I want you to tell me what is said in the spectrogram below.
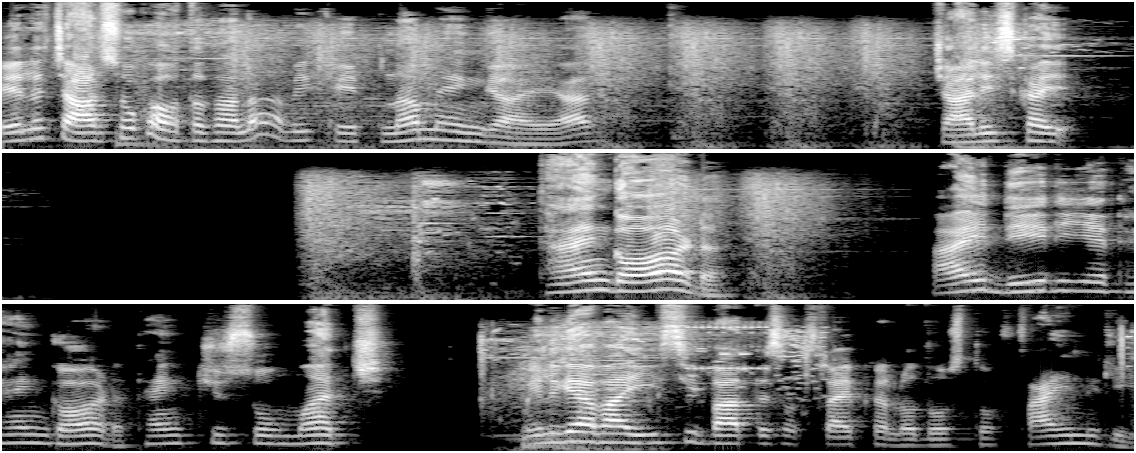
पहले 400 का होता था ना, अभी कितना महँगा है यार। 40 का थैंक गॉड आई दे दिए thank god thank you so much मिल गया भाई, इसी बात पे सब्सक्राइब कर लो दोस्तों फाइनली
